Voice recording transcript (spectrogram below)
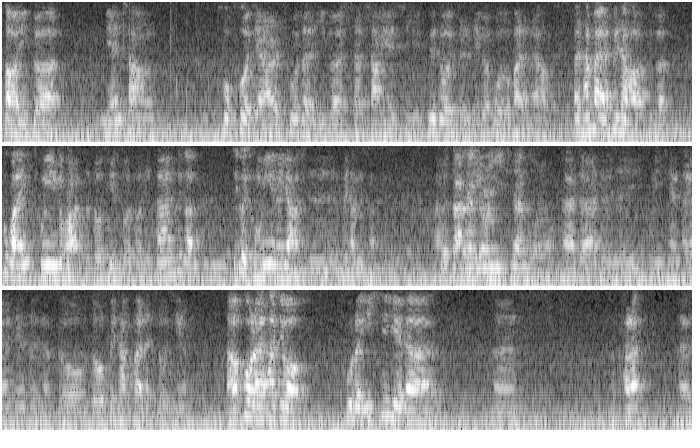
到一个勉强破破茧而出的一个商商业奇遇。那时候只是一个过度发展的爱好，但是它卖的非常好，这个不管重印多少次都迅速脱离。当然，这个这个重印的量是非常的小。对，大概就是一千左右。哎，对啊，这个是一千三两千色奖，都都非常快的售罄。然后后来他就出了一系列的，呃，supplement，呃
